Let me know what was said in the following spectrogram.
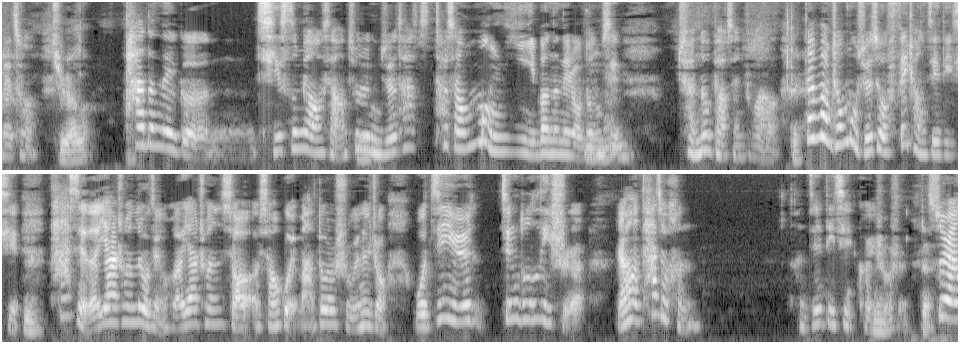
没错。绝了。他的那个奇思妙想，就是你觉得他他像梦呓一般的那种东西，嗯全都表现出来了。对但万城墓穴就非常接地气。嗯他写的鸭川六景和鸭川小小鬼嘛，都是属于那种我基于京都的历史，然后他就很很接地气，可以说是。嗯对虽然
